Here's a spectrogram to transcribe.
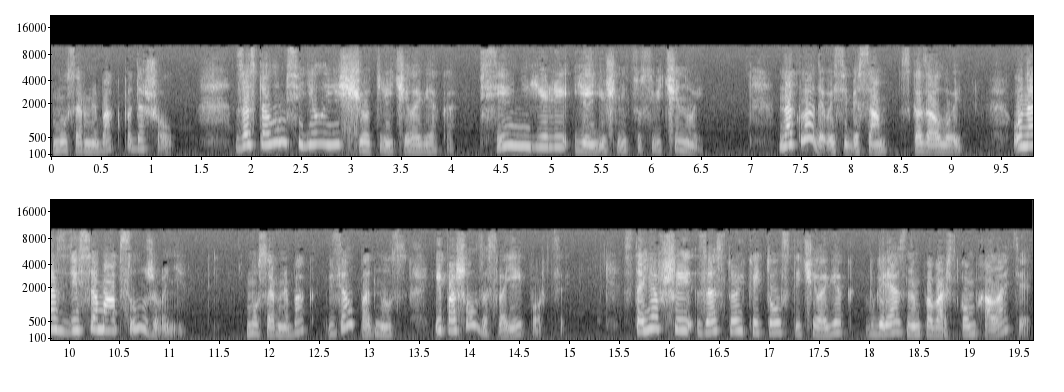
Мусорный бак подошел. За столом сидело еще три человека. Все они ели яичницу с ветчиной. «Накладывай себе сам», — сказал Ллойд. «У нас здесь самообслуживание». Мусорный бак взял поднос и пошел за своей порцией. Стоявший за стойкой толстый человек в грязном поварском халате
